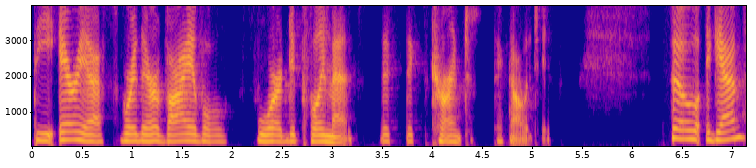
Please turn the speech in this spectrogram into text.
the areas where they're viable for deployment, the, the current technologies. So again,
